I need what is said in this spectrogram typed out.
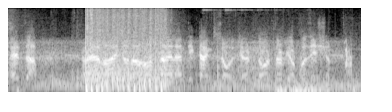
Heads up. I have eyes on a hostile anti-tank soldier north of your position.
